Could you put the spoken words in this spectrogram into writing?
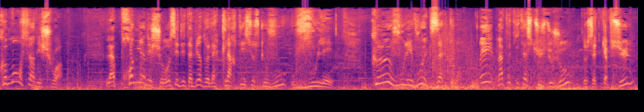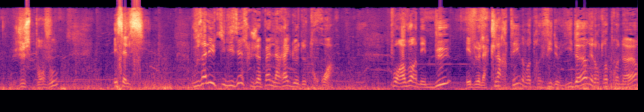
Comment faire des choix? La première des choses, c'est d'établir de la clarté sur ce que vous voulez. Que voulez-vous exactement? Et ma petite astuce du jour, de cette capsule, juste pour vous, est celle-ci. Vous allez utiliser ce que j'appelle la règle de 3. Pour avoir des buts et de la clarté dans votre vie de leader et d'entrepreneur,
